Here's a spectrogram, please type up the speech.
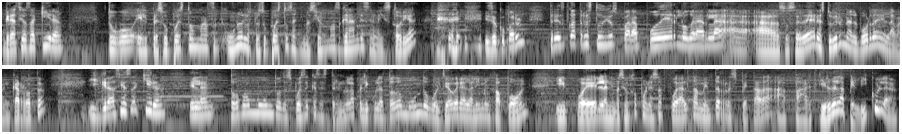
Gracias a Kira tuvo el presupuesto más, uno de los presupuestos de animación más grandes en la historia. y se ocuparon 3, 4 estudios para poder lograrla a, suceder. Estuvieron al borde de la bancarrota. Y gracias a Kira, el, todo mundo, después de que se estrenó la película, todo mundo volvió a ver el anime en Japón. Y fue, la animación japonesa fue altamente respetada a partir de la película.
